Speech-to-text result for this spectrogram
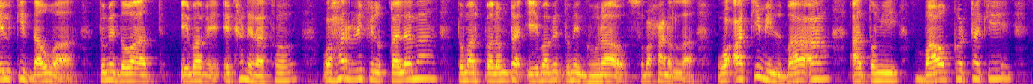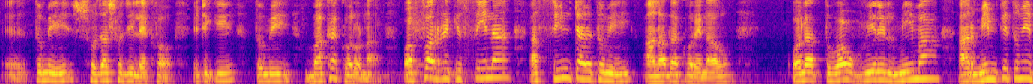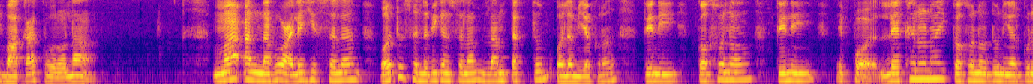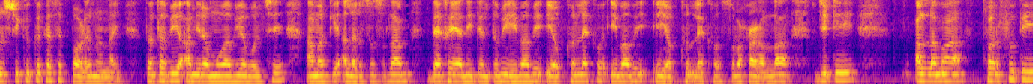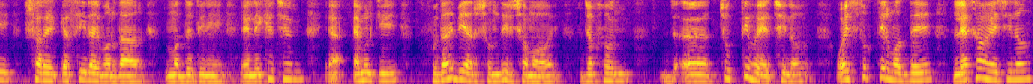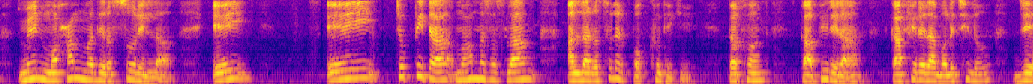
ইল কি দাওয়া, তুমি দোয়াত এভাবে এখানে রাখো। ওয়াহারিফিল কলমা, তোমার কলমটা এভাবে তুমি ঘুরাও সুবাহান আল্লাহ ও আকিমিল বা আর তুমি বা অক্ষরটাকে তুমি সোজাসুজি লেখো। এটি কি তুমি বাঁকা করো না? অফার রেখে সিনা, আর সিনটারে তুমি আলাদা করে নাও। ওলা তুয়া মিমা, আর মিমকে তুমি বাঁকা করো না। মা আন্নাহু আলাইহিস সালাম, অথচ নবী সাল্লাম লাম তাকতুব ওলাম ইয়াকরা। তিনি কখনো, তিনি লেখেনও নাই, কখনো দুনিয়ার কোনো শিক্ষকের কাছে পড়েনও নাই। তথাপি আমিরা মুয়াবিয়া বলছে, আমাকে আল্লাহ রসুলাম দেখাইয়া দিতেন, তুমি এইভাবে এই অক্ষর লেখো, এইভাবে এই অক্ষর লেখো। সুবাহান আল্লাহ যেটি আল্লামা খরফুতি সরে কাসিদাই বরদার মধ্যে তিনি লিখেছেন এমনকি হুদাই বিয়ার সন্ধির সময় যখন চুক্তি হয়েছিল, ওই চুক্তির মধ্যে লেখা হয়েছিল, মিন মোহাম্মদ রসুলিল্লাহ। এই এই চুক্তিটা মোহাম্মদ আসলাম আল্লাহ রসুলের পক্ষ থেকে। তখন কাপিরেরা কাফিরেরা বলেছিল যে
